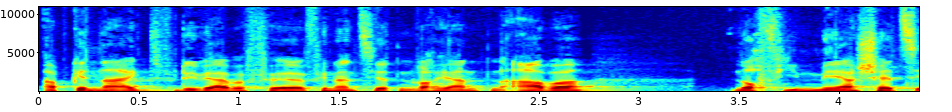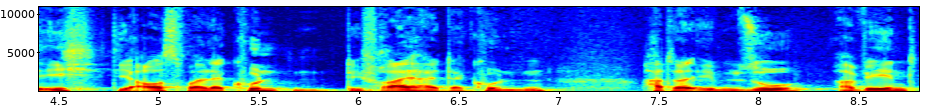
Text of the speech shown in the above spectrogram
abgeneigt für die werbefinanzierten Varianten, aber noch viel mehr schätze ich die Auswahl der Kunden, die Freiheit der Kunden, hat er eben so erwähnt.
